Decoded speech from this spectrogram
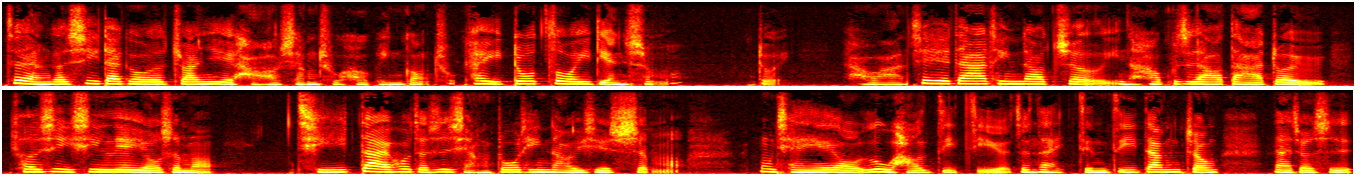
这两个系带给我的专业好好相处，和平共处，可以多做一点什么。对，好啊，谢谢大家听到这里。然后不知道大家对于科系系列有什么期待，或者是想多听到一些什么？目前也有录好几集了，正在剪辑当中。那就是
